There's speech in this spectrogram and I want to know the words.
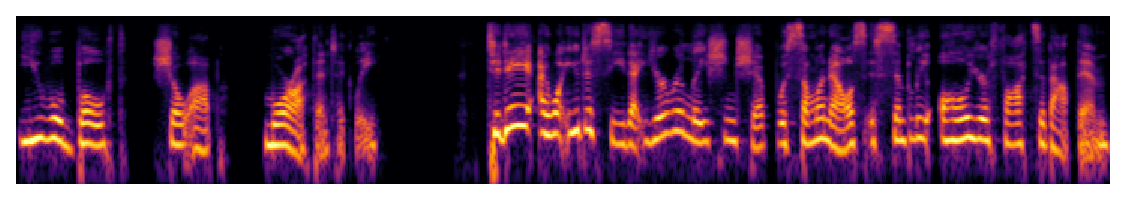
you will both show up more authentically. Today, I want you to see that your relationship with someone else is simply all your thoughts about them.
